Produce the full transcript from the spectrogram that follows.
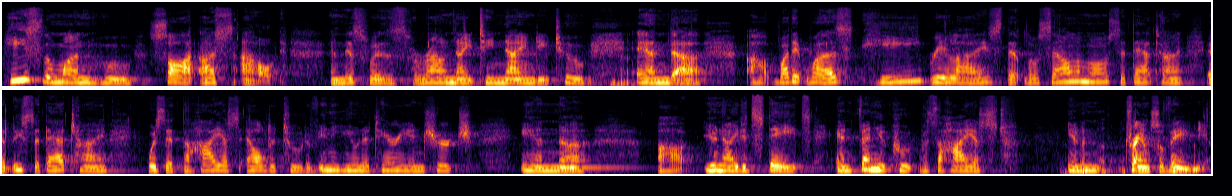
he's the one who sought us out, and this was around 1992, yeah. and uh, uh, what it was, he realized that Los Alamos at that time, at least at that time, was at the highest altitude of any Unitarian church in uh, uh, United States, and Fenyőkút was the highest in Transylvania.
